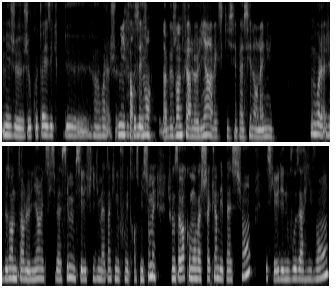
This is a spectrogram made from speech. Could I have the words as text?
Mais je, je, côtoie les équipes de... Enfin, voilà, je, oui, forcément. Tu as besoin de faire le lien avec ce qui s'est passé dans la nuit voilà, j'ai besoin de faire le lien avec ce qui s'est passé, même si c'est les filles du matin qui nous font les transmissions, mais je veux savoir comment va chacun des patients, est-ce qu'il y a eu des nouveaux arrivants,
